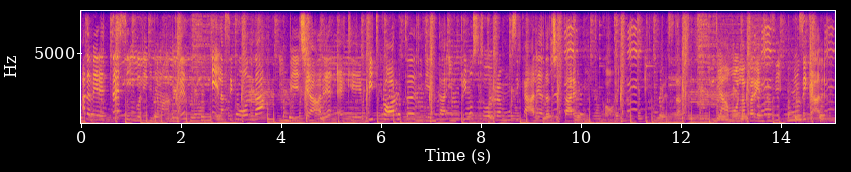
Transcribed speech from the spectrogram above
ad avere tre singoli di diamante e la seconda invece Ale è che Beatport diventa il primo store musicale ad accettare Bitcoin. E con questa chiudiamo la parentesi musicale.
